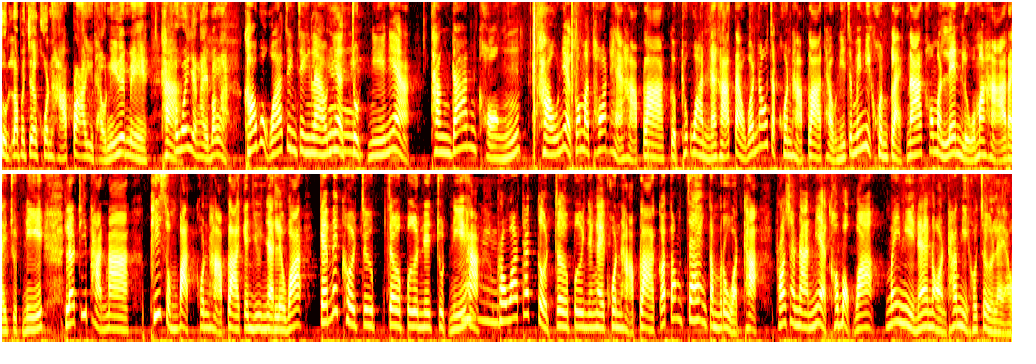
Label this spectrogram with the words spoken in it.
สุดเราไปเจอคนหาปลาอยู่แถวนี้ด้วยเมย์ค่ะ เขาว่ายังไงบ้างอะ เขาบอกว่าจริง ๆ แล้วเนี่ยอืมจุดนี้เนี่ย ทางด้านของเขาเนี่ยก็มาทอดแหหาปลาเกือบทุกวันนะคะ แต่ว่านอกจากคนหาปลาแถวนี้จะไม่มีคนแปลกหน้าเข้ามาเล่นหรือว่ามาหาอะไรจุดนี้ แล้วที่ผ่านมาพี่สมบัติคนหาปลาแกยืนยันเลยว่า แกไม่เคยเจอเจอปืนในจุดนี้ค่ะ เพราะว่าถ้าเกิดเจอปืนยังไงคนหาปลาก็ต้องแจ้งตำรวจค่ะ เพราะฉะนั้นเนี่ยเขาบอกว่าไม่มีแน่นอนถ้ามีเขาเจอแล้ว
